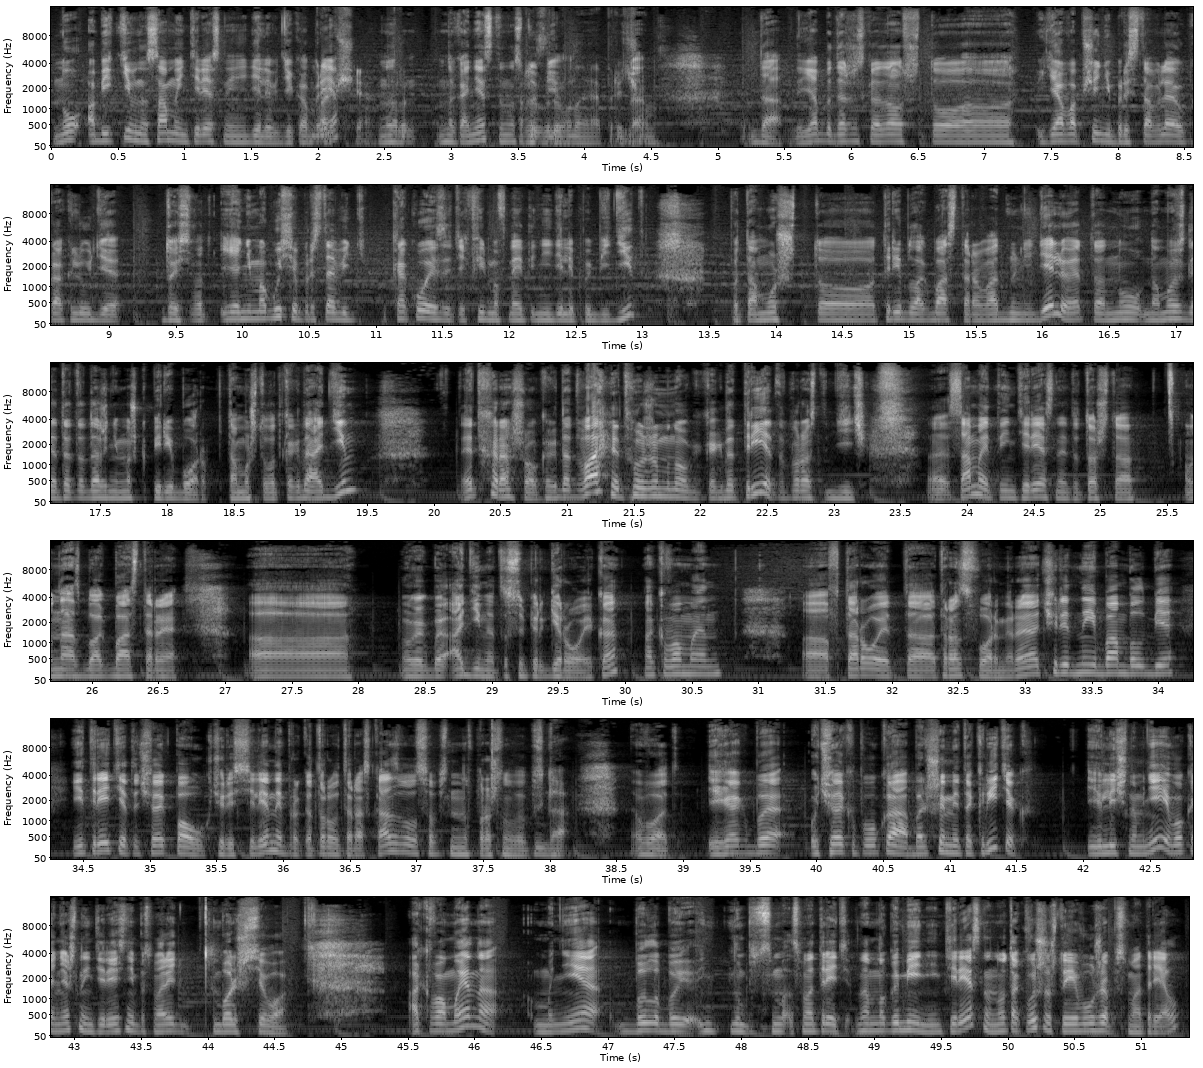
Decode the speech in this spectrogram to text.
Ну, объективно, самая интересная неделя в декабре. Вообще. На- наконец-то наступила. Разрывная причем. Да. Да, я бы даже сказал, что я вообще не представляю, как люди... То есть вот я не могу себе представить, какой из этих фильмов на этой неделе победит, потому что три блокбастера в одну неделю, это, ну, на мой взгляд, это даже немножко перебор. Потому что вот когда один, это хорошо. Когда два, это уже много. Когда три, это просто дичь. Э, самое это интересное, это то, что у нас блокбастеры э, ну, как бы один это супергероика, Аквамен, а второй это трансформеры, очередные Бамблби, и третий это Человек-паук через вселенной, про которого ты рассказывал, собственно, в прошлом выпуске. Да. Вот. И как бы у Человека-паука большой метакритик, и лично мне его, конечно, интереснее посмотреть больше всего. Аквамена мне было бы ну, смотреть намного менее интересно, но так вышло, что я его уже посмотрел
